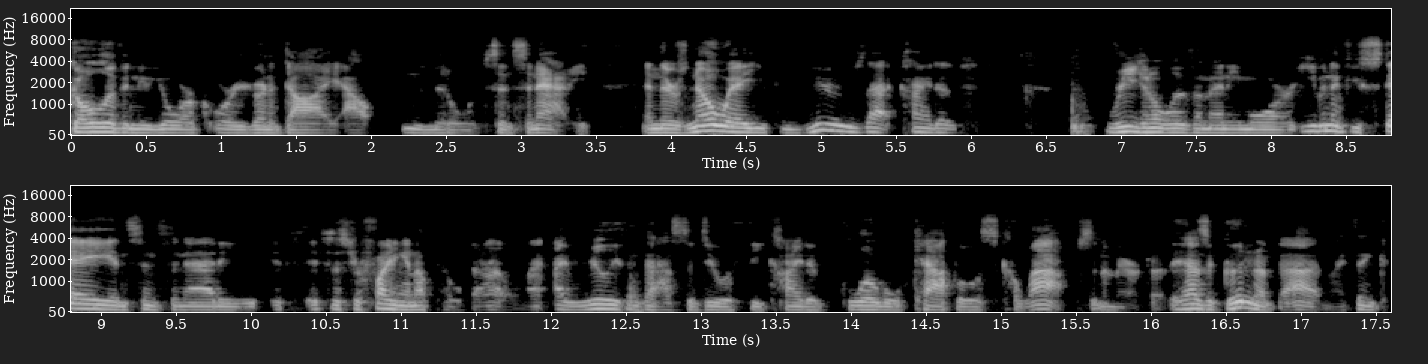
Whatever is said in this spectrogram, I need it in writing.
go live in New York or you're going to die out in the middle of Cincinnati. And there's no way you can use that kind of regionalism anymore. Even if you stay in Cincinnati, it's, it's just you're fighting an uphill battle. I, I really think that has to do with the kind of global capitalist collapse in America. It has a good and a bad. And I think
